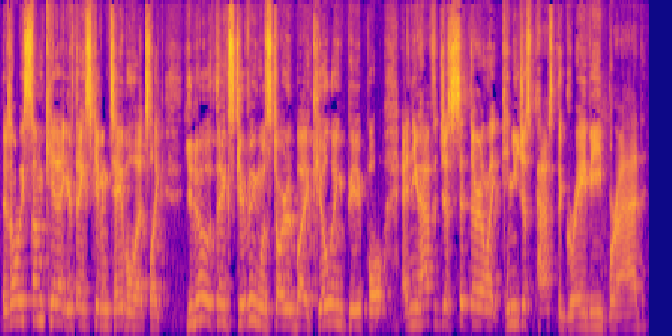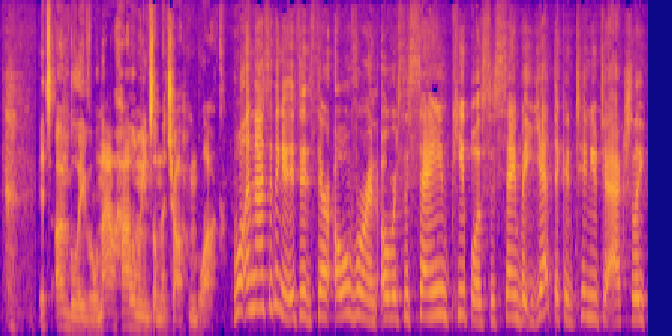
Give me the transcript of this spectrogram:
There's always some kid at your Thanksgiving table that's like, you know, Thanksgiving was started by killing people. And you have to just sit there and, like, can you just pass the gravy, Brad? It's unbelievable. Now Halloween's on the chopping block. Well, and that's the thing. It's, it's they're over and over. It's the same people. It's the same, but yet they continue to actually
